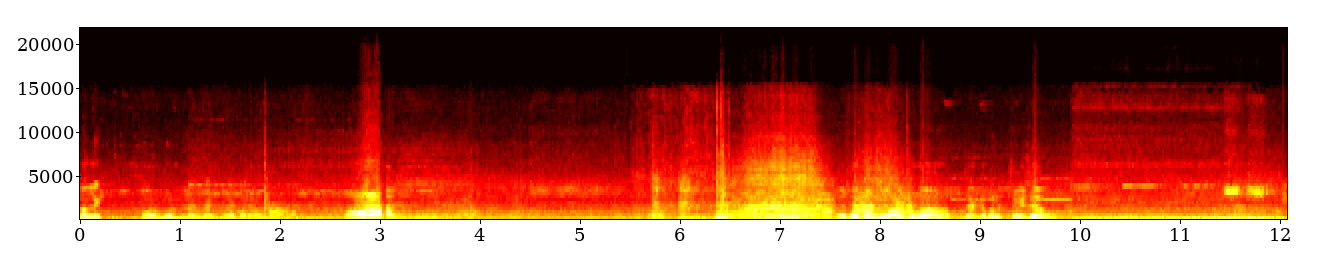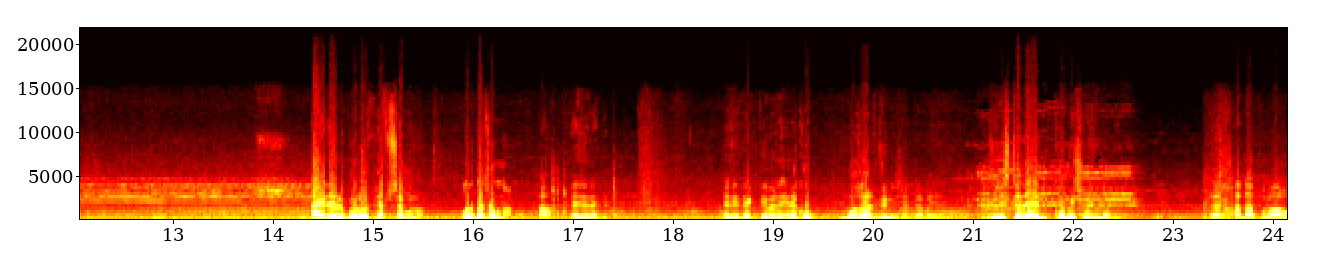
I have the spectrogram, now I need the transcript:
নল্লি এটা গরুর লালগুলা যাকে বলে চুই জাল। হ্যাঁ এটা হলো গরুর ফ্যাপসা বোনা। গরু ভাসাবো না হ্যাঁ এই যে দেখেন। এই যে দেখতে পাচ্ছেন এটা খুব মজার জিনিস এটা ভাইয়া। জিনিসটা দেখেন খুবই সুন্দর। এটা সাদা পোলাও।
